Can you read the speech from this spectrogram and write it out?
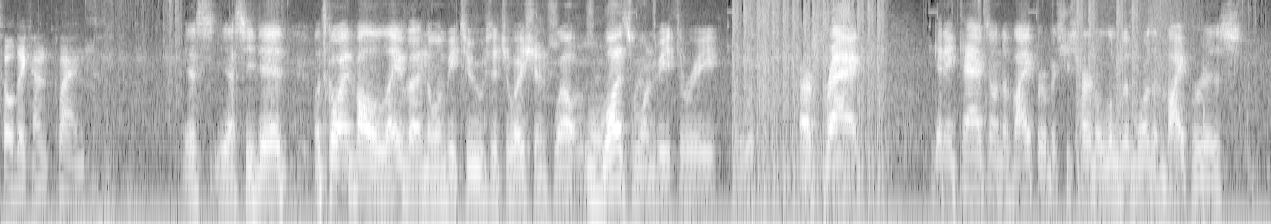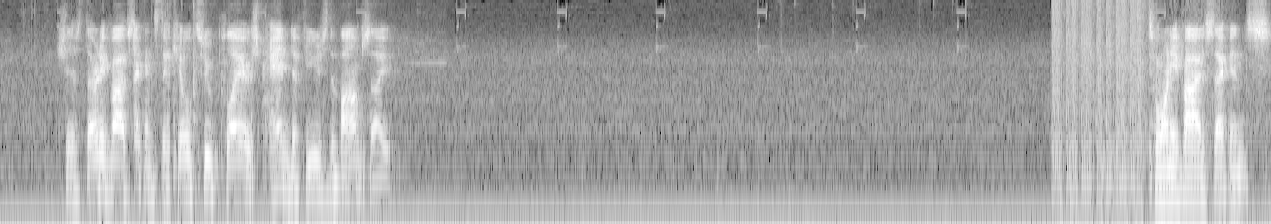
so they can plant. Yes, yes, he did. Let's go ahead and follow Leva in the 1v2 situation. Well, was 1v3 with our frag getting tags on the Viper, but she's hurt a little bit more than Viper is. She has 35 seconds to kill two players and defuse the bomb site. Twenty-five seconds.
